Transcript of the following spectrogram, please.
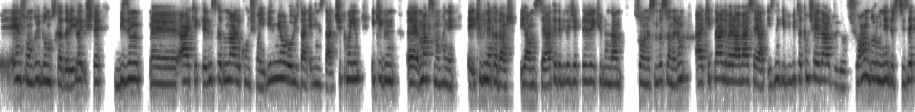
en son duyduğumuz kadarıyla işte bizim e, erkeklerimiz kadınlarla konuşmayı bilmiyor. O yüzden evinizden çıkmayın. İki gün e, maksimum hani e, iki güne kadar yalnız seyahat edebilecekleri iki günden sonrasında sanırım erkeklerle beraber seyahat izni gibi bir takım şeyler duyuyoruz. Şu an durum nedir? Size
